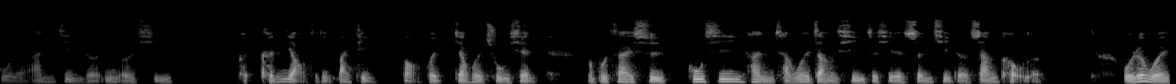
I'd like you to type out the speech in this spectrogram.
过了安静的婴儿期，啃啃咬这件 biting 哦，会将会出现，而不再是呼吸和肠胃胀气这些神奇的伤口了。我认为，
